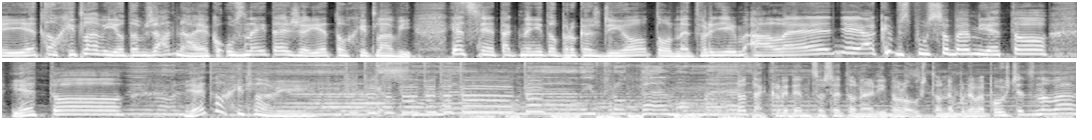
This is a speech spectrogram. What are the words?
je to chytlavý, o tom žádná. Jako uznejte, že je to chytlavý. Jasně, tak není to pro každýho, to netvrdím, ale nějakým způsobem je to, je to, je to chytlavý. No tak lidem, co se to nelíbilo, už to nebudeme pouštět znova.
